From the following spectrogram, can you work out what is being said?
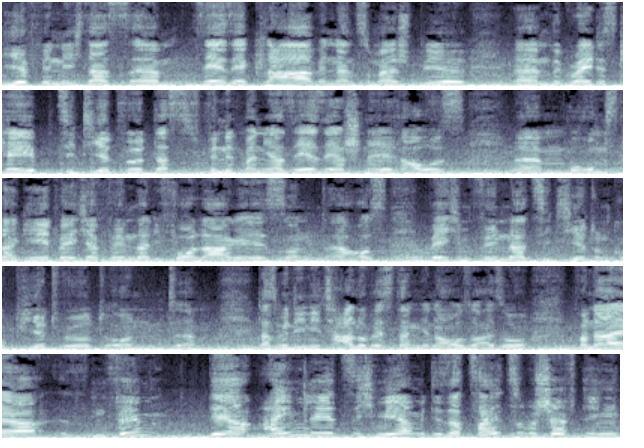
Hier finde ich das ähm, sehr, sehr klar, wenn dann zum Beispiel Beispiel ähm, The Great Escape zitiert wird, das findet man ja sehr, sehr schnell raus, ähm, worum es da geht, welcher Film da die Vorlage ist und äh, aus welchem Film da zitiert und kopiert wird und ähm, das mit den Italo-Western genauso. Also von daher ein Film, der einlädt, sich mehr mit dieser Zeit zu beschäftigen,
